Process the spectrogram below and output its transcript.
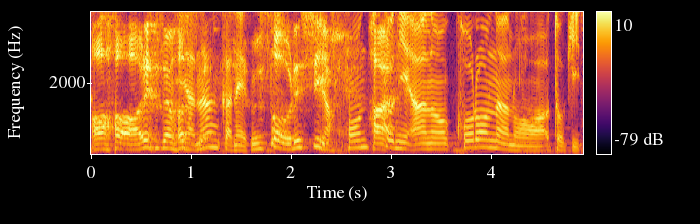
ああありがとうございます。いやなんかね嘘嬉しい。いや本当にあのコロナの時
